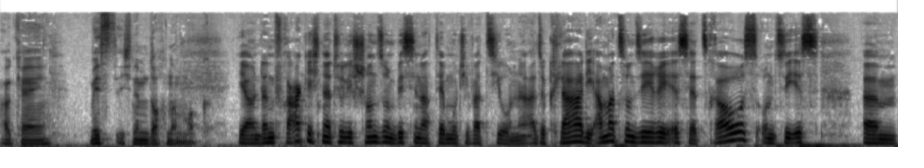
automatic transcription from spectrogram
Okay. Mist, ich nehme doch einen Mock. Ja, und dann frage ich natürlich schon so ein bisschen nach der Motivation. Ne? Also klar, die Amazon-Serie ist jetzt raus und sie ist, ähm,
